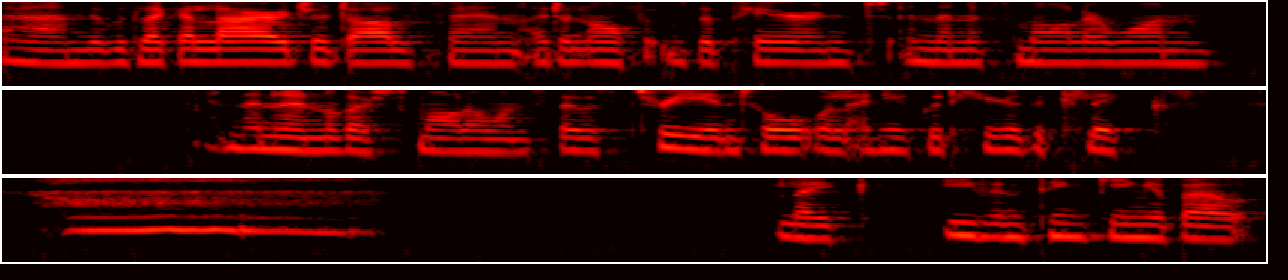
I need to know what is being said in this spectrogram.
Um, there was like a larger dolphin. I don't know if it was a parent, and then a smaller one, and then another smaller one. So there was three in total, and you could hear the clicks. like even thinking about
